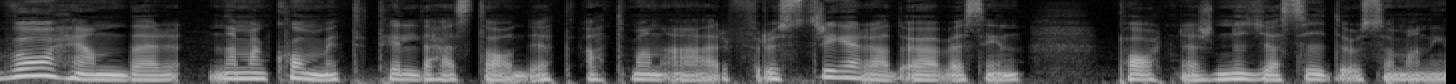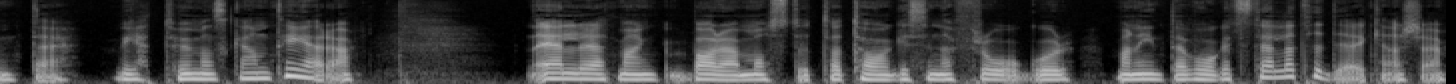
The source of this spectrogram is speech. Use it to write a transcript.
Vad händer när man kommit till det här stadiet att man är frustrerad över sin partners nya sidor som man inte vet hur man ska hantera? Eller att man bara måste ta tag i sina frågor man inte har vågat ställa tidigare kanske.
